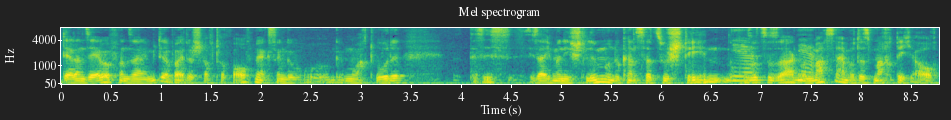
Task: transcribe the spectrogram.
der dann selber von seiner Mitarbeiterschaft darauf aufmerksam gemacht wurde, das ist, sag ich mal, nicht schlimm und du kannst dazu stehen, ja. sozusagen, ja. und mach's einfach. Das macht dich auch,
